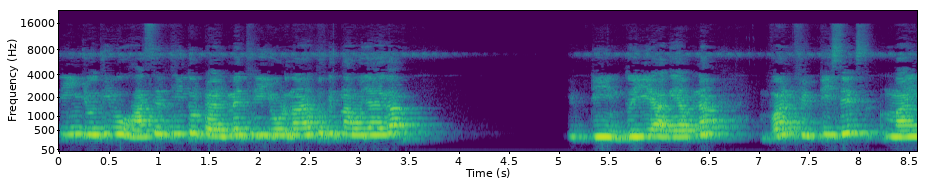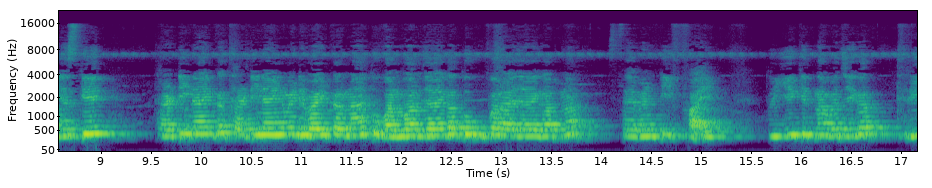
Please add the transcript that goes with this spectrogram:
तीन जो थी वो हासिल थी तो ट्वेल्व में थ्री जोड़ना है तो कितना हो जाएगा? फिफ्टीन तो ये आ गया अपना वन फिफ्टी सिक्स माइनस के थर्टी नाइन का थर्टी नाइन में डिवाइड करना है तो वन बार जाएगा तो ऊपर आ जाएगा अपना सेवेंटी फाइव तो ये कितना बचेगा? Three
